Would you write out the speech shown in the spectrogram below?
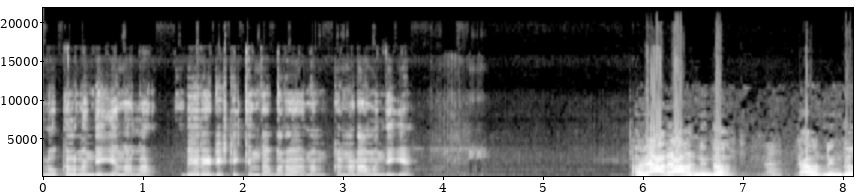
ಲೋಕಲ್ ಮಂದಿಗೇನಲ್ಲ ಬೇರೆ ಡಿಸ್ಟಿಕ್ಕಿಂದ ಬರೋ ನಮ್ಮ ಕನ್ನಡ ಮಂದಿಗೆ. ಅವನು ಯಾರು ಯಾವ ನಿಂದು? ಯಾವ ನಿಂದು?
